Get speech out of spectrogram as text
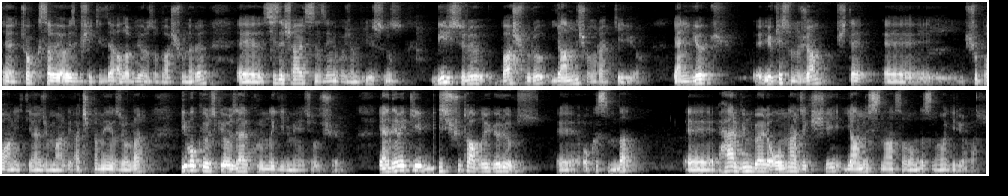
Evet, çok kısa ve öz bir şekilde alabiliyoruz o başvuruları. Ee, siz de şahitsiniz Zeynep Hocam biliyorsunuz. Bir sürü başvuru yanlış olarak geliyor. Yani YÖK, e, YÖK'e sunacağım işte e, şu puana ihtiyacım var diye açıklamaya yazıyorlar. Bir bakıyoruz ki özel kurumda girmeye çalışıyor. Yani demek ki biz şu tabloyu görüyoruz e, o kısımda. E, her gün böyle onlarca kişi yanlış sınav salonunda sınava giriyorlar.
